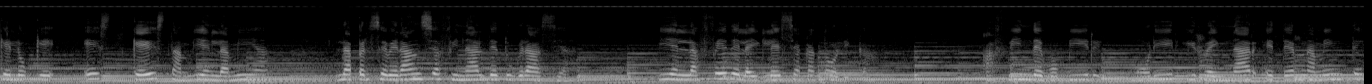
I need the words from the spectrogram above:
que lo que es, que es también la mía, la perseverancia final de tu gracia y en la fe de la Iglesia Católica fin de vivir, morir y reinar eternamente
